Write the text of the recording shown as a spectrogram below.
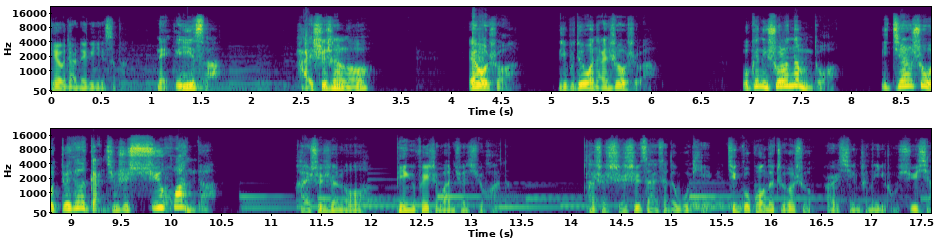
也有点那个意思吧？哪个意思啊？海市蜃楼？哎，我说，你不对我难受是吧？我跟你说了那么多，你竟然说我对他的感情是虚幻的。海市蜃楼并非是完全虚幻的，它是实实在在的物体经过光的折射而形成的一种虚像。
